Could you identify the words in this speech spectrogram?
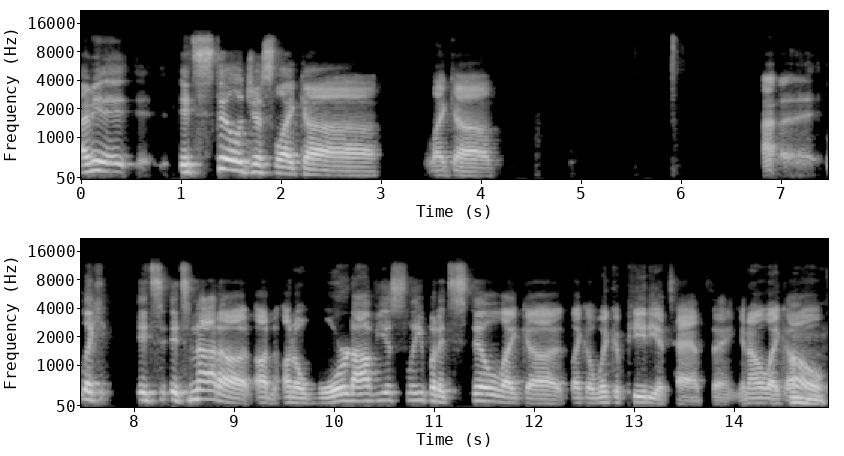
I mean, it, it's still just like a like a uh, like it's it's not a an, an award obviously, but it's still like a like a Wikipedia tab thing, you know, like oh, mm-hmm.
